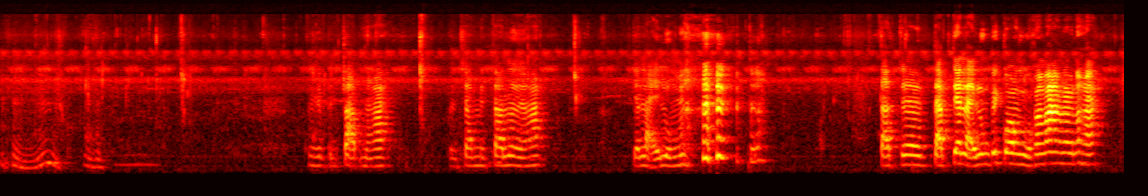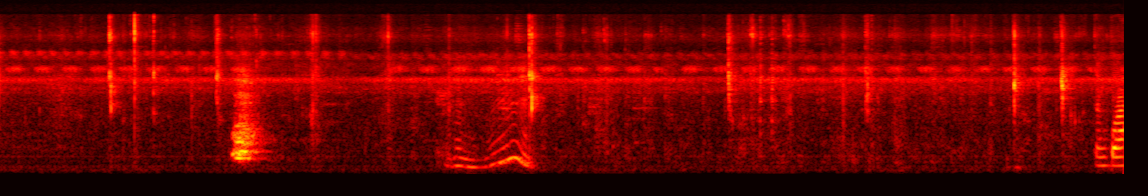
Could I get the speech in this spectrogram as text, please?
อื้อหือมัน จะเป็นตับนะคะ เป็นจำเป็นตันเลยนะคะจะไหลลง ตับจะตับจะไหลลงไปกองอยู่ข้างล่างแล้วนะคะตังกวา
